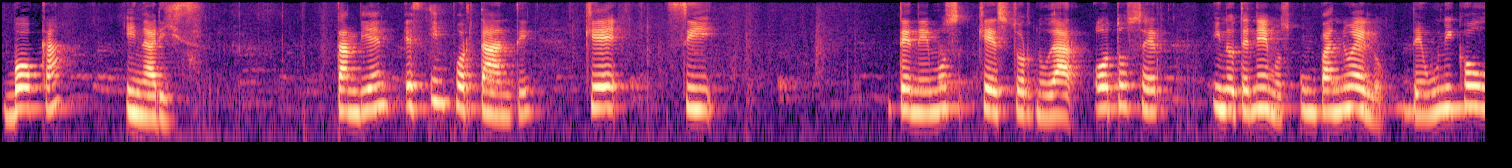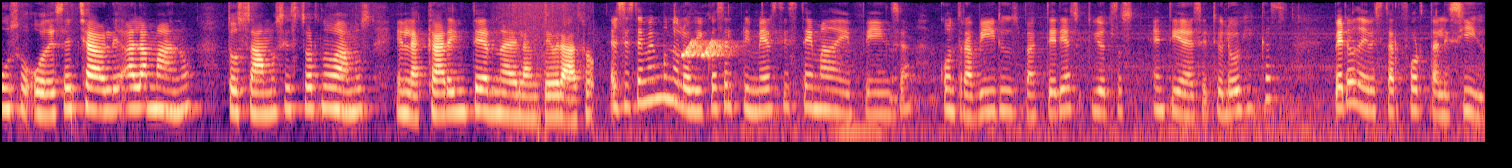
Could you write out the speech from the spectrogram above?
boca y nariz. También es importante que si tenemos que estornudar o toser y no tenemos un pañuelo de único uso o desechable a la mano, tosamos y estornudamos en la cara interna del antebrazo. El sistema inmunológico es el primer sistema de defensa contra virus, bacterias y otras entidades etiológicas, pero debe estar fortalecido.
